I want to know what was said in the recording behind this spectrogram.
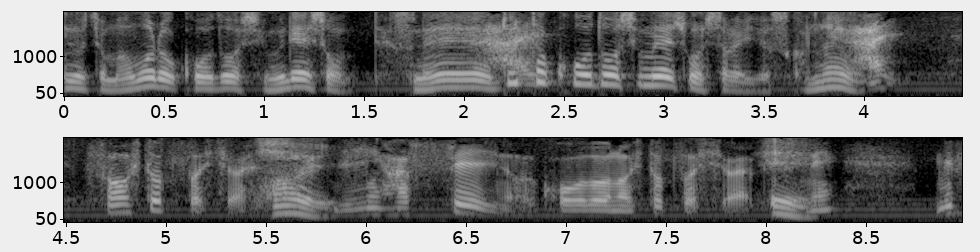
命を守る行動シミュレーションですね。はいどういった行動をシミュレーションしたらいいですかね？はい、その一つとしてははい地震発生時の行動の一つとしてはですね、自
